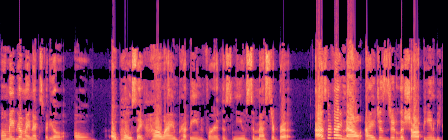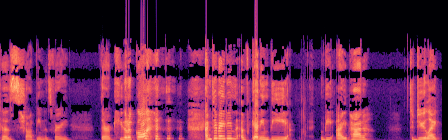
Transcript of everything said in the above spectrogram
well, maybe on my next video, I'll, I'll post like how I'm prepping for this new semester. But as of right now, I just did the shopping because shopping is very therapeutical. I'm debating of getting the, the iPad to do like,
